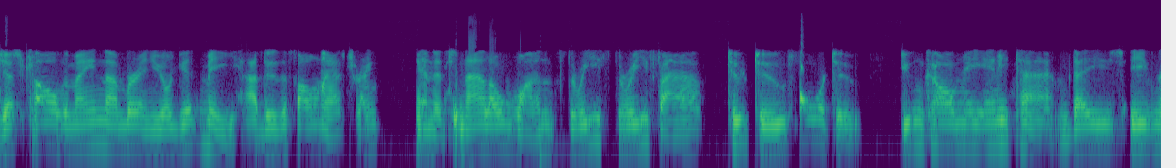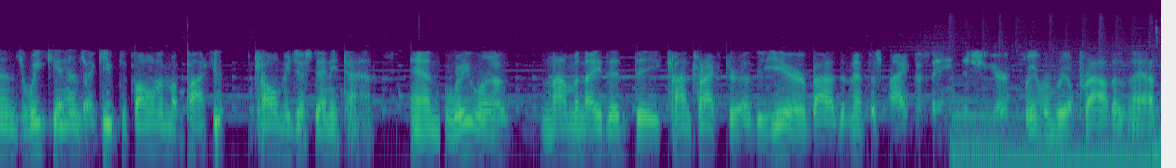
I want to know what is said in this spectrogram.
Just call the main number and you'll get me. I do the phone answering, and it's 901 335 2242. You can call me anytime, days, evenings, weekends. I keep the phone in my pocket. Call me just anytime. And we were nominated the Contractor of the Year by the Memphis Magazine this year. We were real proud of that.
